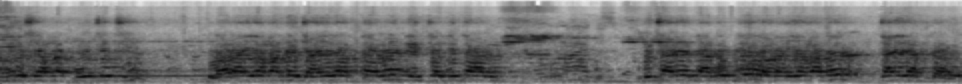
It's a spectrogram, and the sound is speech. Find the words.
আজকে এসে আমরা পৌঁছেছি। লড়াই আমাদের জারি রাখতে হবে, নির্যাতিতার বিচারের দাবিতে লড়াই আমাদের জারি রাখতে হবে।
